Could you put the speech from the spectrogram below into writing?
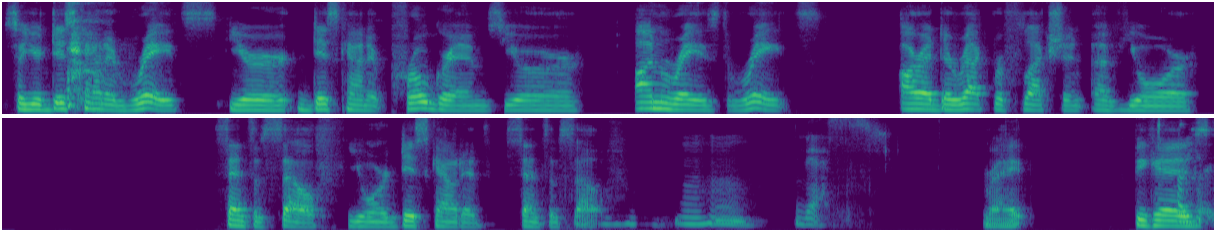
So your discounted rates, your discounted programs, your unraised rates are a direct reflection of your sense of self, your discounted sense of self. Mm-hmm. Yes. Right. Because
